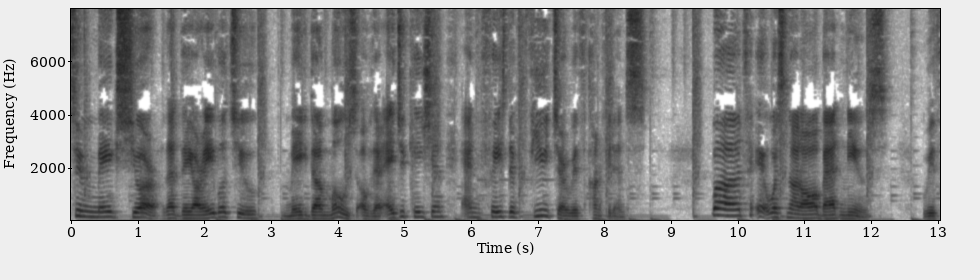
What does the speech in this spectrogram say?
to make sure that they are able to make the most of their education and face the future with confidence. But it was not all bad news, with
